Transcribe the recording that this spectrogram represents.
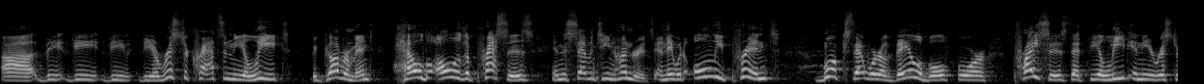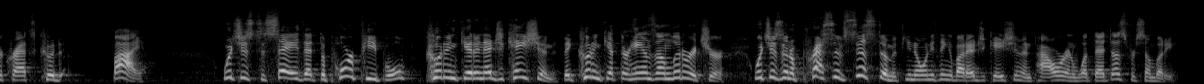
Uh, the, the, the, the aristocrats and the elite, the government, held all of the presses in the 1700s, and they would only print books that were available for prices that the elite and the aristocrats could buy. Which is to say that the poor people couldn't get an education. They couldn't get their hands on literature, which is an oppressive system if you know anything about education and power and what that does for somebody.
